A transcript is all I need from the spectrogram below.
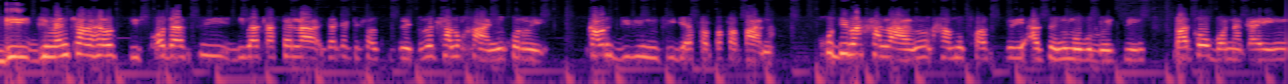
di di mental health disorders di batla fela jaaka ke tlhalositse re tlhaloganye gore ka gore di dintsi di a fapa-fapana. Go diragalang ga motho a se a tsene mo bolwetseng ba tlo bona ka eng?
